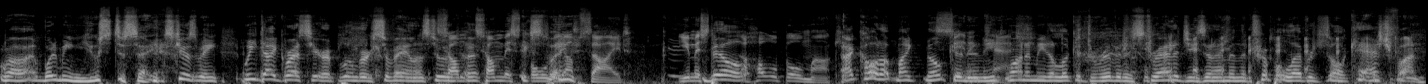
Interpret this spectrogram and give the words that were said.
Well, what do you mean used to say? Excuse me. We digress here at Bloomberg Surveillance. To, Tom, uh, Tom missed explain. all the upside. You missed Bill, the whole bull market. I called up Mike Milken and he cash. wanted me to look at derivative strategies, and I'm in the triple leveraged all cash fund.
